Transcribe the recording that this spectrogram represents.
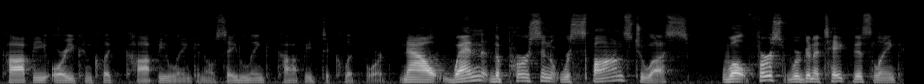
copy, or you can click copy link and it'll say link copied to clipboard. Now, when the person responds to us, well, first we're gonna take this link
